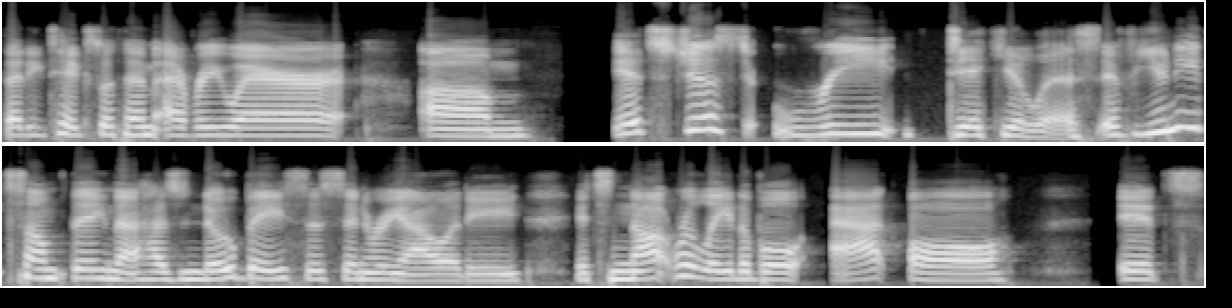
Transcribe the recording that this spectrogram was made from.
that he takes with him everywhere. Um, it's just ridiculous. If you need something that has no basis in reality, it's not relatable at all, it's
